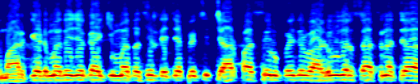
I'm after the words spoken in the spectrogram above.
मार्केटमध्ये जे काही किंमत असेल त्याच्यापेक्षा चार पाचशे रुपये जर वाढवून जर शासनाच्या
